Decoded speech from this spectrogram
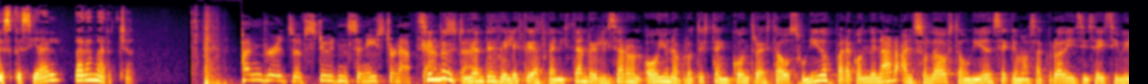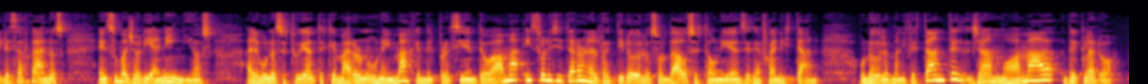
Especial para Marcha. Cientos de estudiantes del este de Afganistán realizaron hoy una protesta en contra de Estados Unidos para condenar al soldado estadounidense que masacró a 16 civiles afganos, en su mayoría niños. Algunos estudiantes quemaron una imagen del presidente Obama y solicitaron el retiro de los soldados estadounidenses de Afganistán. Uno de los manifestantes, Jan Mohammad, declaró:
